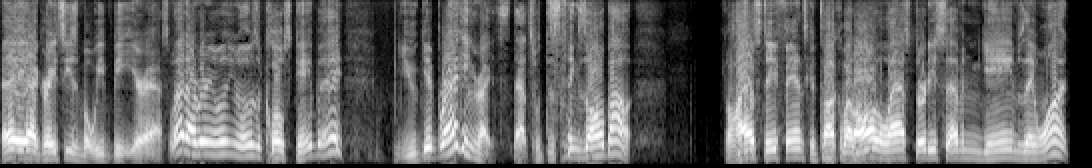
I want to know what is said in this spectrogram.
Hey, yeah, great season, but we beat your ass. Whatever, you know, it was a close game, but hey, you get bragging rights. That's what this thing's all about. Ohio State fans can talk about all the last 37 games they want.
